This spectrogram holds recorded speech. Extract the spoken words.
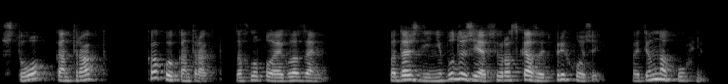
«Что? Контракт? Какой контракт?» – захлопала я глазами. «Подожди, не буду же я все рассказывать прихожей. Пойдем на кухню.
